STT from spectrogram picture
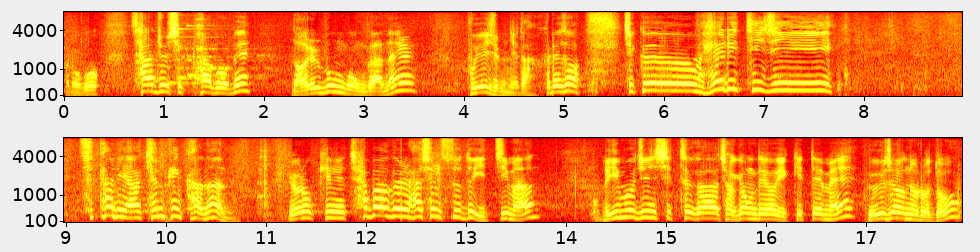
그리고 사주식 팝업의 넓은 공간을 보여줍니다. 그래서 지금 헤리티지 스타리아 캠핑카는 이렇게 차박을 하실 수도 있지만 리무진 시트가 적용되어 있기 때문에 의전으로도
